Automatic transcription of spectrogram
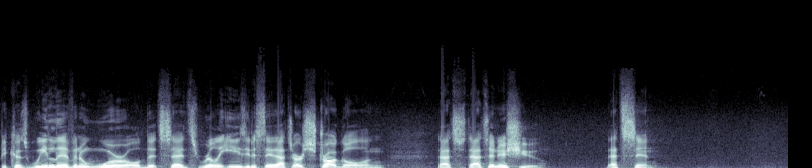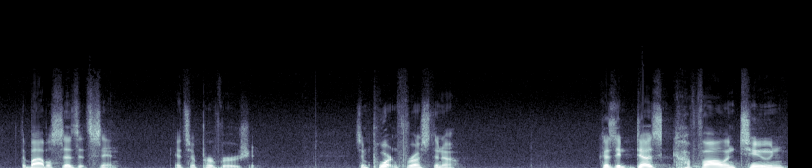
Because we live in a world that says it's really easy to say that's our struggle and that's, that's an issue. That's sin. The Bible says it's sin, it's a perversion. It's important for us to know because it does fall in tune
